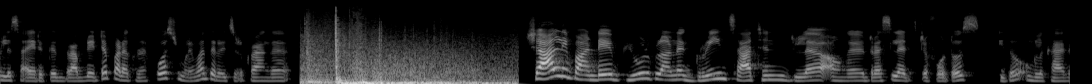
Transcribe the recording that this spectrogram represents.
ரிலீஸ் ஆயிருக்குன்ற அப்டேட்டை படக்குனர் போஸ்ட் மூலியமா தெரிவிச்சிருக்காங்க ஷாலினி பாண்டே பியூட்டிஃபுல்லான க்ரீன் சாட்டன்ல அவங்க ட்ரெஸ்ல எடுத்துட்ட ஃபோட்டோஸ் இதோ உங்களுக்காக.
